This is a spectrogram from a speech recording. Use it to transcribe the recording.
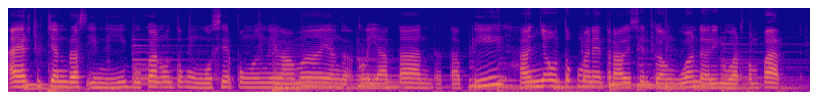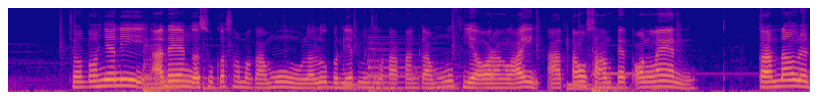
Air cucian beras ini bukan untuk mengusir penghuni lama yang nggak kelihatan, tetapi hanya untuk menetralisir gangguan dari luar tempat. Contohnya nih, ada yang nggak suka sama kamu, lalu berniat mencelakakan kamu via orang lain atau santet online karena udah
